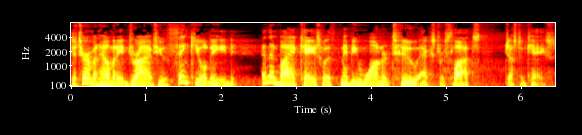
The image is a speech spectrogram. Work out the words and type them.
Determine how many drives you think you'll need, and then buy a case with maybe one or two extra slots just in case.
